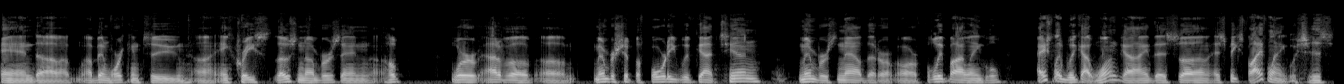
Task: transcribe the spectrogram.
And I've been working to increase those numbers, and hope we're out of a, a membership of 40. We've got 10 members now that are, are fully bilingual. Actually, we got one guy that's uh, that speaks five languages.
